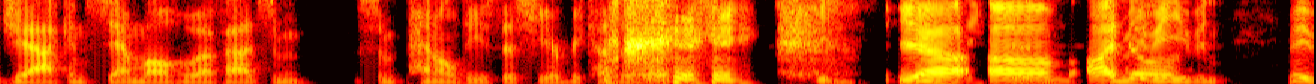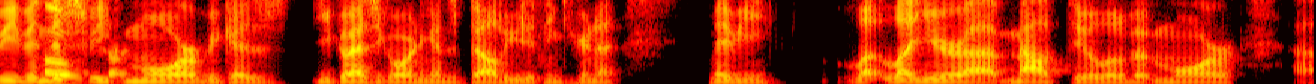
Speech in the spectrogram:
Jack and Samuel, who have had some some penalties this year because of it? yeah, um, I maybe don't... even maybe even this oh, week sorry. more because you guys are going against Bellevue. Do you think you're gonna maybe let, let your uh, mouth do a little bit more, uh,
